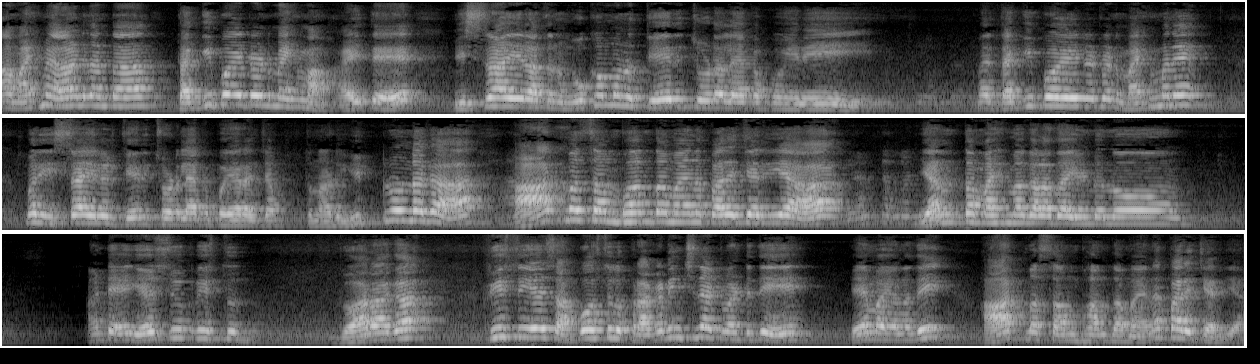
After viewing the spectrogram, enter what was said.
ఆ మహిమ ఎలాంటిదంట? తగ్గిపోయేటువంటి మహిమ. అయితే ఇస్రాయిల్ అతని ముఖమును తేరి చూడలేకపోయిరి. మరి తగ్గిపోయేటటువంటి మహిమనే మరి ఇస్రాయిలు తేరి చూడలేకపోయారని చెప్తున్నాడు. ఇట్లుండగా ఆత్మ సంబంధమైన పరిచర్య ఎంత మహిమ గలదయుండును అంటే యేసుక్రీస్తు ద్వారాగా క్రీస్తుయేసు అపోస్తులు ప్రకటించినటువంటిది ఏమై ఉన్నది? ఆత్మ సంబంధమైన పరిచర్య.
